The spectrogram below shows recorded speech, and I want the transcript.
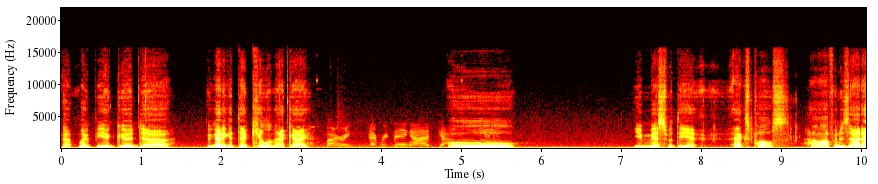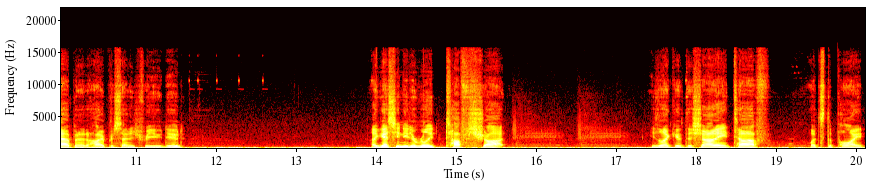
That might be a good, uh, we got to get that kill on that guy. Firing everything I've got. Oh, you missed with the uh, X pulse. How often does that happen at a high percentage for you, dude? I guess you need a really tough shot. He's like, if the shot ain't tough, what's the point?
